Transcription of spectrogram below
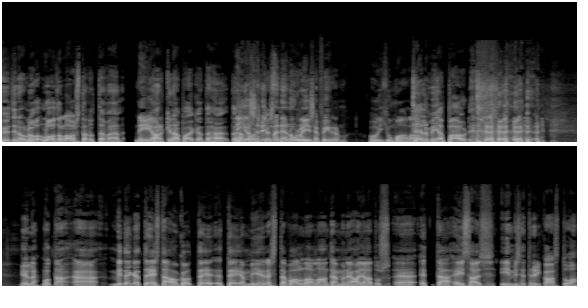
Hyytinen on luo- luotolla ostanut tämän Niin, jo. markkinapaikan tähän, tähän niin jos se nyt menee nurin se firma. Oi jumala. Tell me about it. Kyllä, mutta äh, mitenkä teistä, onko te, teidän mielestä vallallaan tämmöinen ajatus, äh, että ei saisi ihmiset rikastua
